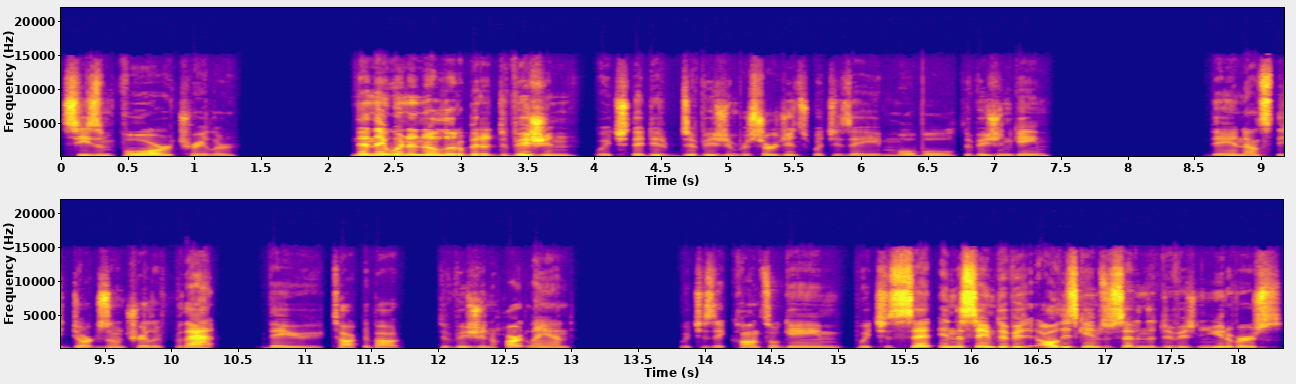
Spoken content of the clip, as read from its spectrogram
season 4 trailer. Then they went in a little bit of Division, which they did Division Resurgence, which is a mobile Division game. They announced the Dark Zone trailer for that. They talked about Division Heartland, which is a console game which is set in the same division. All these games are set in the Division universe.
